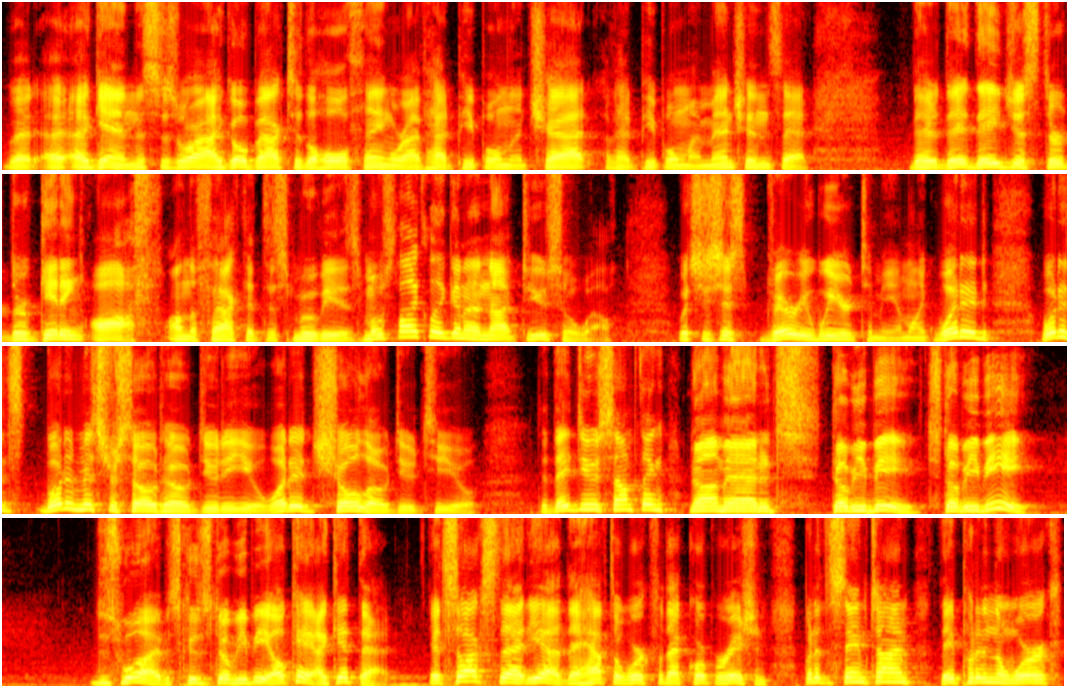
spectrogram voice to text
But uh, again, this is where I go back to the whole thing where I've had people in the chat, I've had people in my mentions that they they they just they're they're getting off on the fact that this movie is most likely going to not do so well, which is just very weird to me. I'm like, what did what did what did Mr. Soto do to you? What did Xolo do to you? Did they do something? No, man, it's WB. It's WB. This why? It's because WB. Okay, I get that. It sucks that yeah they have to work for that corporation, but at the same time they put in the work,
